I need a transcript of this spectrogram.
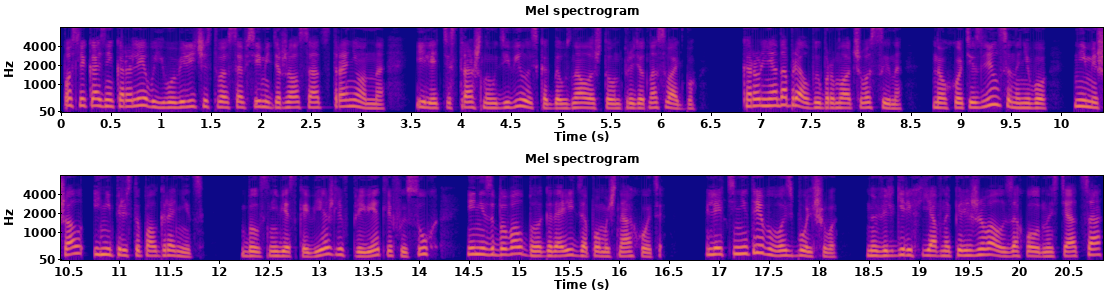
После казни королевы его величество со всеми держался отстраненно, и Летти страшно удивилась, когда узнала, что он придет на свадьбу. Король не одобрял выбор младшего сына, но хоть и злился на него, не мешал и не переступал границ. Был с невесткой вежлив, приветлив и сух, и не забывал благодарить за помощь на охоте. Летти не требовалось большего — но Вильгирих явно переживал из-за холодности отца,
